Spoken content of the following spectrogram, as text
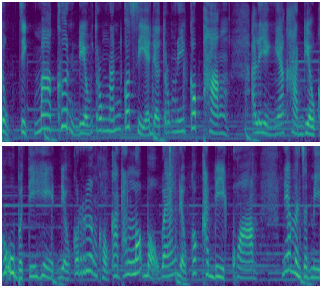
จุกจิกมากขึ้น เดี๋ยวตรงนั้นก็เสียเดี๋ยวตรงนี้ก็พัง อะไรอย่างเงี้ยค่ะเดี๋ยวก็อุบัติเหตุ เดี๋ยวก็เรื่องของการทะเลาะเบาแว้งเดี๋ยวก็คดีความ เนี่ยมันจะมี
